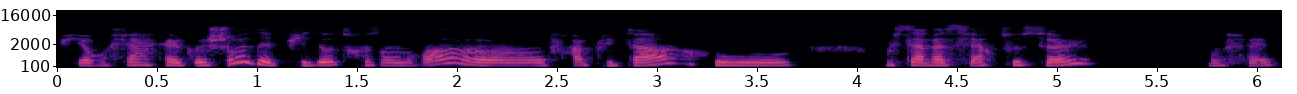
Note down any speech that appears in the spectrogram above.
puis refaire quelque chose. Et puis d'autres endroits, euh, on fera plus tard ou, ça va se faire tout seul, en fait.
